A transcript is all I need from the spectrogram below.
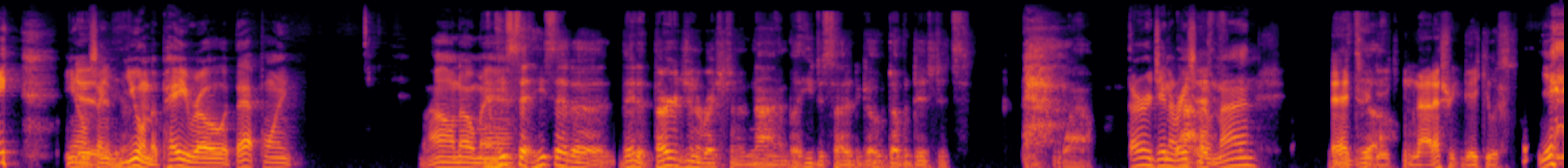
yeah. you know what I'm saying? Yeah. You on the payroll at that point. But I don't know, Man, man. he said he said uh they're the third generation of nine, but he decided to go double digits. Wow. Third generation of Wow. nine. That's Yeah. ridiculous. Nah, that's ridiculous. Yeah.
